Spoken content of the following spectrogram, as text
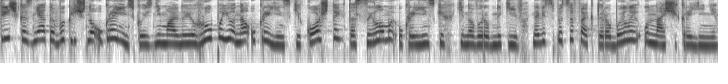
Стрічка знята виключно українською знімальною групою на українські кошти та силами українських кіновиробників. Навіть спецефекти робили у нашій країні.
